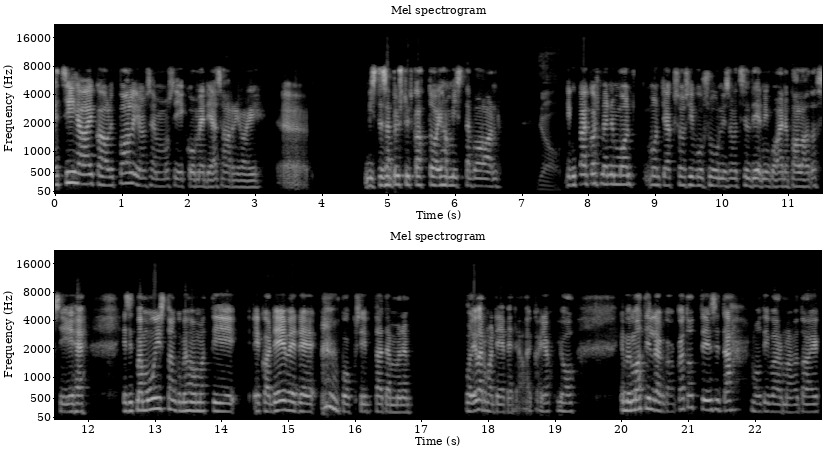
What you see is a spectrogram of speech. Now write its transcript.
että siihen aikaan oli paljon semmoisia komediasarjoja, mistä sä pystyt katsoa ihan mistä vaan Joo. Niin vaikka olisi mennyt monta mont jaksoa sivusuun, niin sä voit silti niin kuin aina palata siihen. Ja sitten mä muistan, kun me hommattiin eka DVD-boksi tai tämmöinen, oli varmaan DVD-aika jo, joo. Ja me Matildan kanssa katsottiin sitä, me oltiin varmaan jotain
